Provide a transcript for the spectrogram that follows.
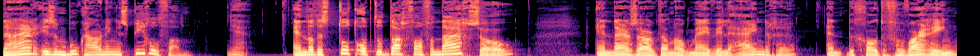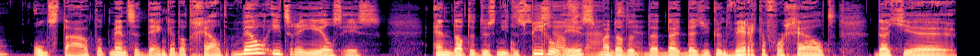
Daar is een boekhouding een spiegel van. Ja. En dat is tot op de dag van vandaag zo. En daar zou ik dan ook mee willen eindigen. En de grote verwarring ontstaat dat mensen denken dat geld wel iets reëels is. En dat het dus niet Op een spiegel is, staat, maar dat, het, ja. dat, dat, dat je kunt werken voor geld, dat je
